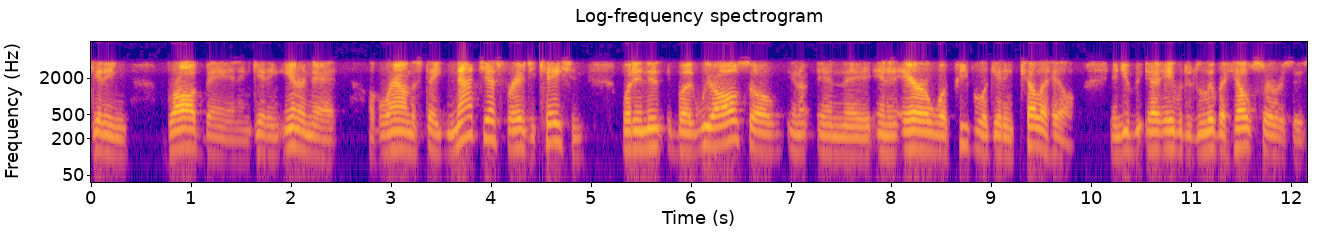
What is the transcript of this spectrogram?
getting broadband and getting internet around the state, not just for education, but in it, but we're also in a, in a, in an era where people are getting telehealth and you are able to deliver health services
